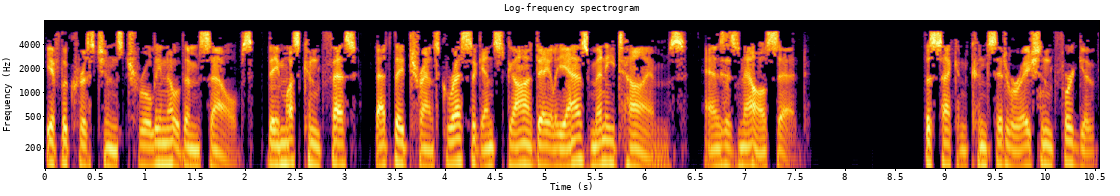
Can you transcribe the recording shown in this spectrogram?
If the Christians truly know themselves, they must confess that they transgress against God daily as many times, as is now said. The second consideration Forgive,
